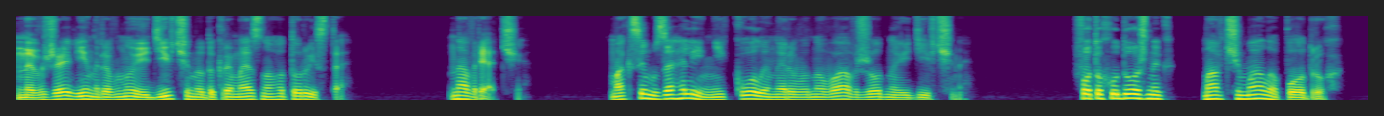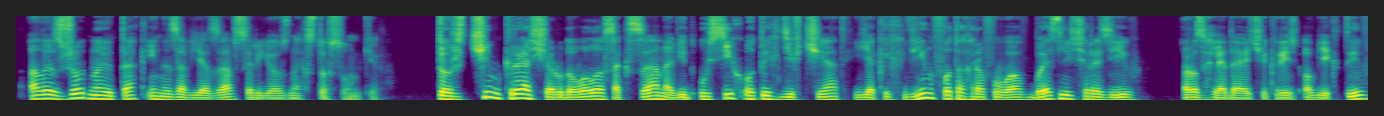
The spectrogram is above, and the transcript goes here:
Невже він ревнує дівчину до кремезного туриста? Навряд чи. Максим взагалі ніколи не ревнував жодної дівчини. Фотохудожник мав чимало подруг, але з жодною так і не зав'язав серйозних стосунків. Тож чим краща рудоволоса Оксана від усіх отих дівчат, яких він фотографував безліч разів, розглядаючи крізь об'єктив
